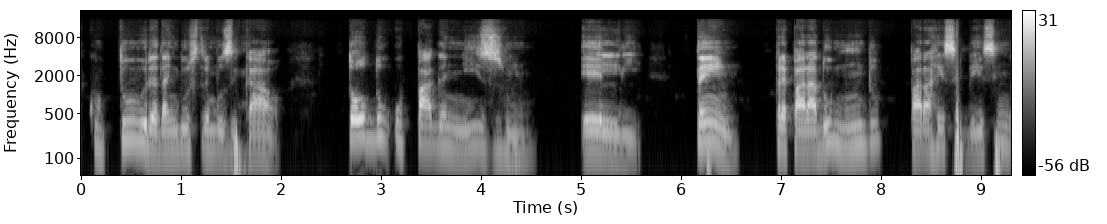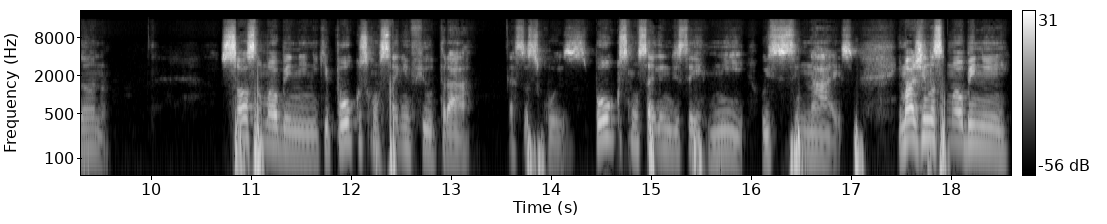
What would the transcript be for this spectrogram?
a cultura da indústria musical, todo o paganismo, ele tem preparado o mundo para receber esse engano. Só Samuel Benini, que poucos conseguem filtrar essas coisas, poucos conseguem discernir os sinais. Imagina Samuel Benini,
